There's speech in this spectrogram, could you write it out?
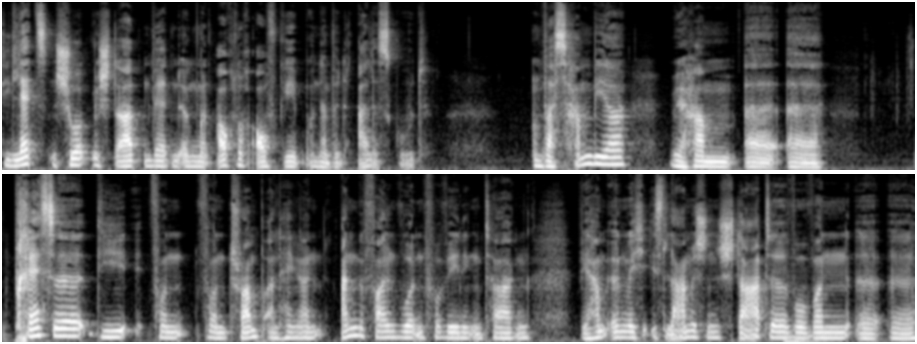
Die letzten Schurkenstaaten werden irgendwann auch noch aufgeben und dann wird alles gut. Und was haben wir? Wir haben äh, äh, Presse, die von, von Trump-Anhängern angefallen wurden vor wenigen Tagen. Wir haben irgendwelche islamischen Staate, wo man äh, äh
